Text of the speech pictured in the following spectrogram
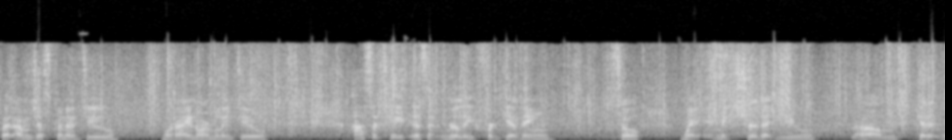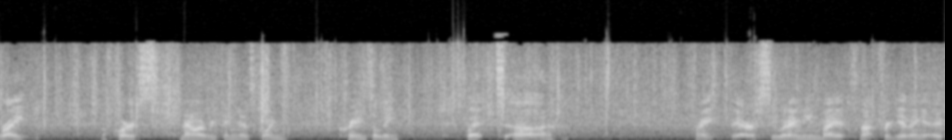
but I'm just going to do what I normally do acetate isn't really forgiving so when, make sure that you um, get it right. Of course now everything is going crazily but uh, right there. See what I mean by it's not forgiving? It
